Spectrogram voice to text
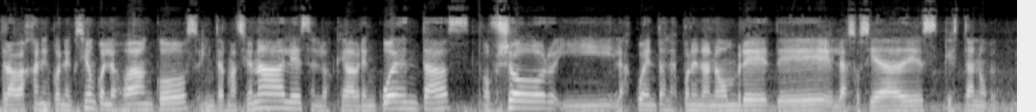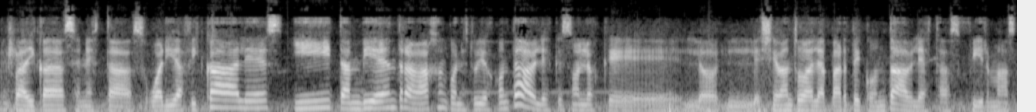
trabajan en conexión con los bancos internacionales en los que abren cuentas offshore y las cuentas las ponen a nombre de las sociedades que están radicadas en estas guaridas fiscales y también trabajan con estudios contables que son los que lo, le llevan toda la parte contable a estas firmas.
